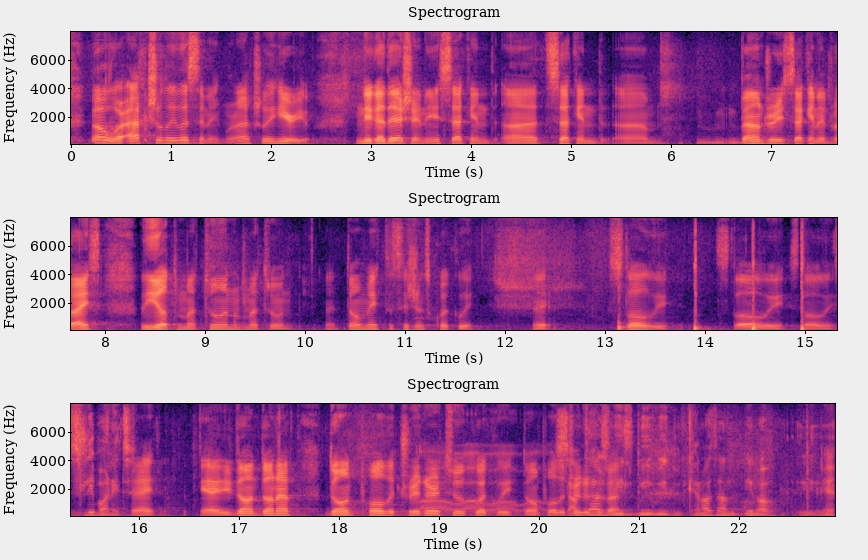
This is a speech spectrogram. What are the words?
No, we're actually listening. We're actually hear you. Nigader sheni, second uh, second um, boundary, second advice. Liot matun matun. Don't make decisions quickly. Right? Slowly, slowly, slowly. Sleep on it. Right. Yeah, you don't don't have don't pull the trigger too quickly. Don't pull the trigger too Sometimes fast. we, we, we cannot, you know. Yeah.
